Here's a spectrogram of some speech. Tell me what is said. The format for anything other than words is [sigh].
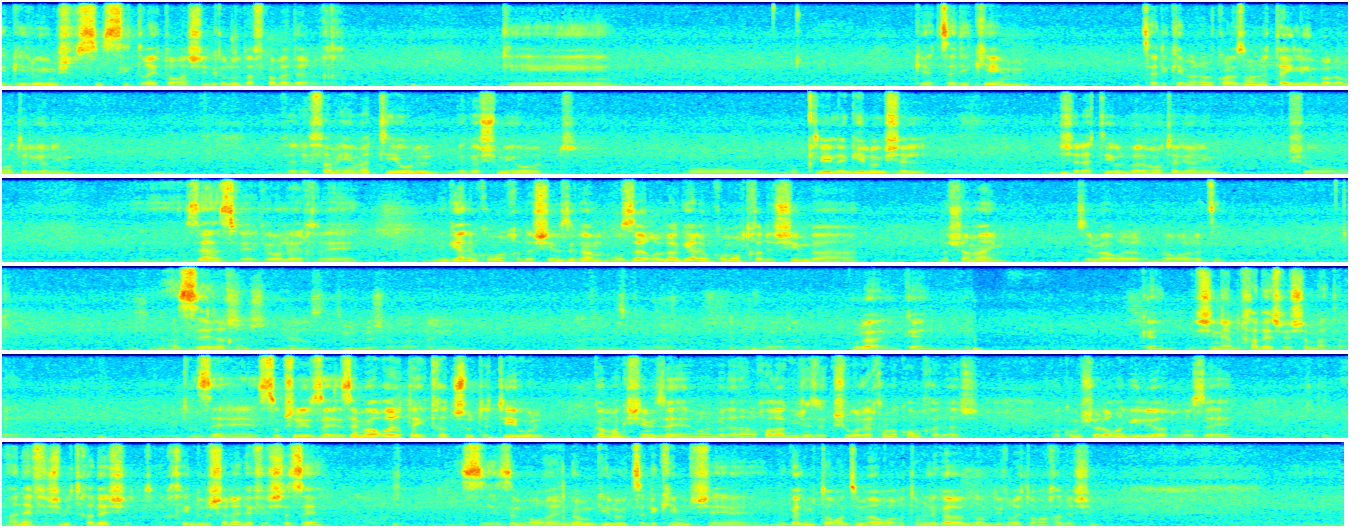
גילויים של סתרי תורה שהתגלו דווקא בדרך. כי, כי הצדיקים, הצדיקים הרי כל הזמן מטיילים בעולמות עליונים. ולפעמים הטיול בגשמיות הוא, הוא כלי לגילוי של, של הטיול בעולמות עליונים. כשהוא אה, זז ו- והולך ומגיע למקומות חדשים, זה גם עוזר לו להגיע למקומות חדשים בשמיים. זה מעורר, מעורר את זה. אז זה לך... אולי, כן. כן, יש עניין לחדש בשבת הרי. זה סוג של, זה, זה מעורר את ההתחדשות, הטיול. גם מרגישים את זה, בן אדם יכול להרגיש את זה, כשהוא הולך למקום חדש, מקום שלא רגיל להיות בו, זה הנפש מתחדשת. החידוש של הנפש הזה, זה, זה מעורר גם גילוי צדיקים שמגלים תורות, זה מעורר אותם לגלות גם דברי תורה חדשים.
